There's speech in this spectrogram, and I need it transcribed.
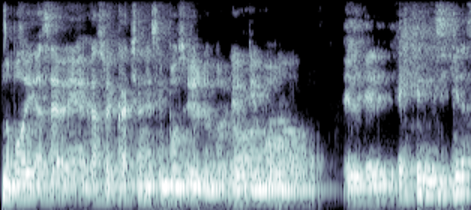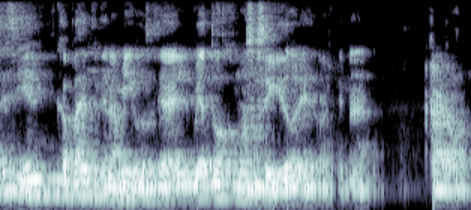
No podía ser, en el caso de Kachan es imposible porque el tipo... Él- él- es que ni siquiera sé si él es capaz de tener amigos, o sea, él ve a todos como sus seguidores, más que nada. Claro.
